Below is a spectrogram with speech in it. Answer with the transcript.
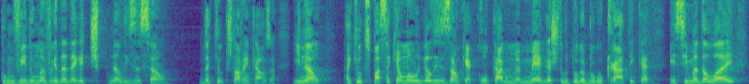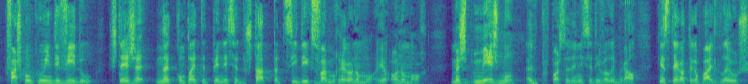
promovido uma verdadeira despenalização daquilo que estava em causa. E não, aquilo que se passa aqui é uma legalização, que é colocar uma mega estrutura burocrática em cima da lei, que faz com que o indivíduo esteja na completa dependência do Estado para decidir se vai morrer ou não, ou não morre. Mas mesmo a proposta da Iniciativa Liberal, que se der ao trabalho de ler os,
